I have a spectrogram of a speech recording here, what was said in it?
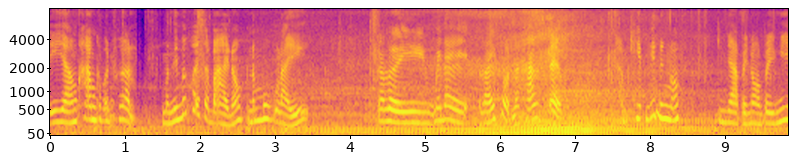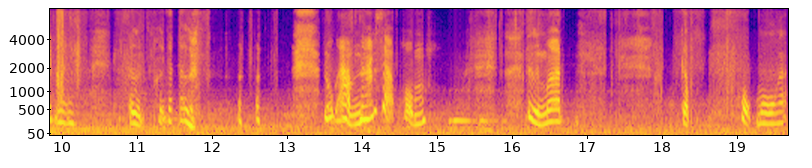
ดียามค่ำค่ะเพื่อนๆวันนี้ไม่ค่อยสบายเนาะน้ำมูกไหล ก็เลยไม่ได้ไลฟ์สดนะคะ แต่ทำคลิปนิดนึงเนาะกินยาไปนอนไปงีบนึง ตื่นเพิ่งจะตื่น ลูกอาบน้ำสระผม ตื่นเมื่อเกือบหกโมงอะ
